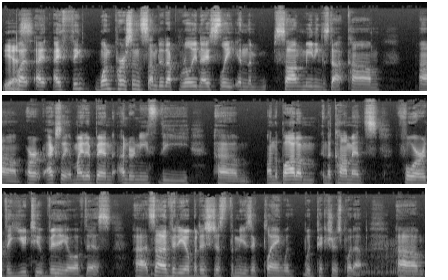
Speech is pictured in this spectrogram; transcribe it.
Yes, But I, I think one person summed it up really nicely in the songmeanings.com. Um, or actually, it might have been underneath the, um, on the bottom in the comments for the YouTube video of this. Uh, it's not a video, but it's just the music playing with, with pictures put up. Um,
